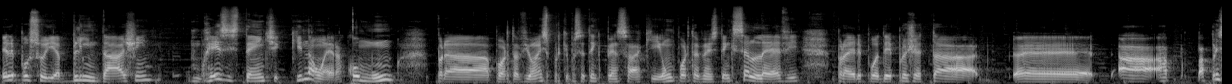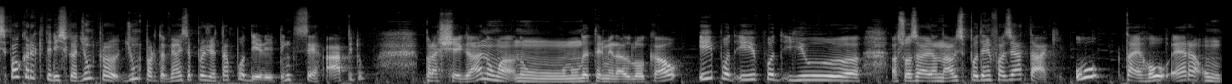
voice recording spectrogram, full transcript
ele possuía blindagem resistente que não era comum para porta-aviões, porque você tem que pensar que um porta-aviões tem que ser leve para ele poder projetar é, a, a, a, principal característica de um, de um porta-aviões é projetar poder. Ele tem que ser rápido para chegar numa, num, num, determinado local e, e, e o, as suas aeronaves poderem fazer ataque. O Taiho era um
